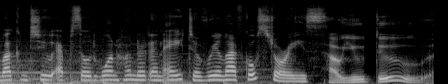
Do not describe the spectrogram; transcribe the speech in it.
and welcome to episode 108 of Real Life Ghost Stories. How you do?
